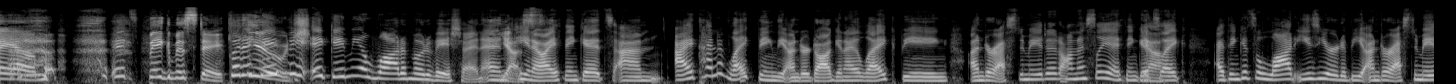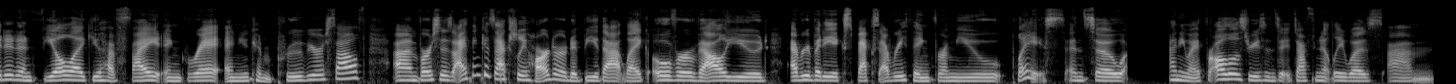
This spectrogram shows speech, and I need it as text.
bam. It's big mistake. but it gave Huge. me it gave me a lot of motivation and Yes. you know i think it's um i kind of like being the underdog and i like being underestimated honestly i think it's Yeah. like i think it's a lot easier to be underestimated and feel like you have fight and grit and you can prove yourself um, versus i think it's actually harder to be that like overvalued everybody expects everything from you place and so anyway for all those reasons it definitely was um,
